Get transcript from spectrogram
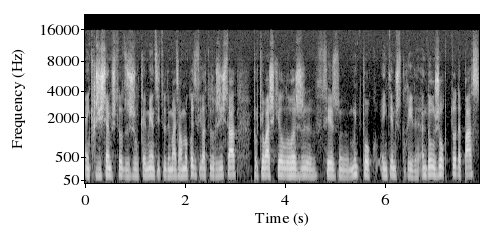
em que registramos todos os deslocamentos e tudo e mais alguma coisa, fica tudo registado, porque eu acho que ele hoje fez muito pouco em termos de corrida. Andou o jogo todo a passe,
